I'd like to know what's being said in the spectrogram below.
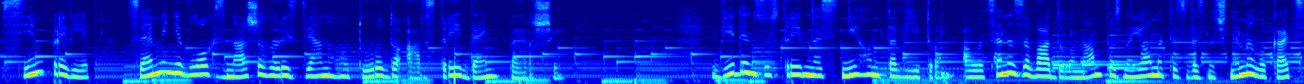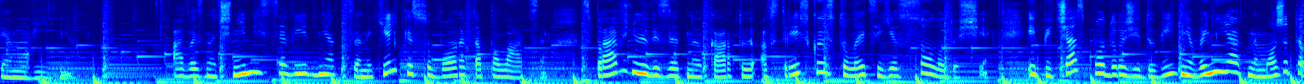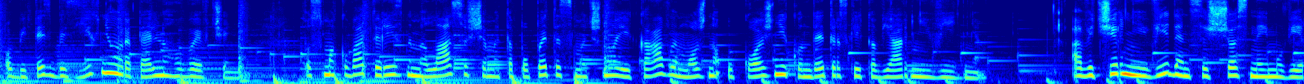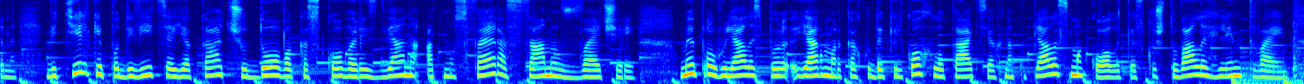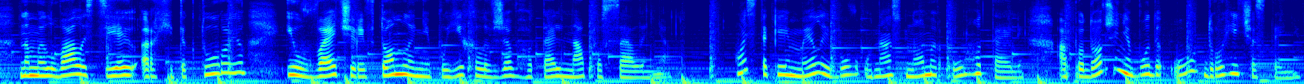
Всім привіт! Це міні-влог з нашого різдвяного туру до Австрії день перший. Відень зустрів нас снігом та вітром, але це не завадило нам познайомити з визначними локаціями Відня. А визначні місця Відня це не тільки собори та палаци. Справжньою візитною картою австрійської столиці є солодощі, і під час подорожі до Відня ви ніяк не можете обійтись без їхнього ретельного вивчення. Посмакувати різними ласощами та попити смачної кави можна у кожній кондитерській кав'ярні Відня. А вечірній відень це щось неймовірне. Ви тільки подивіться, яка чудова казкова різдвяна атмосфера саме ввечері. Ми прогулялись по ярмарках у декількох локаціях, накупляли смаколики, скуштували глінтвейн, намилувались цією архітектурою і ввечері втомлені поїхали вже в готель на поселення. Ось такий милий був у нас номер у готелі, а продовження буде у другій частині.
